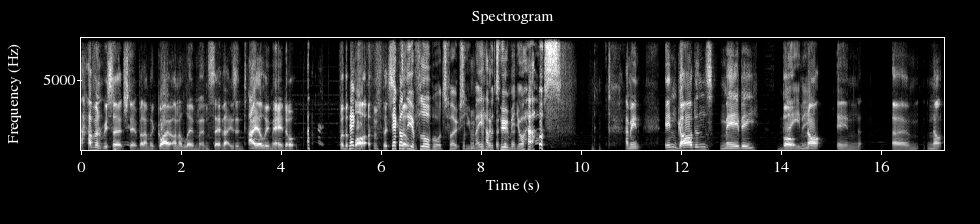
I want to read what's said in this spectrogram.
I haven't researched it, but I'm gonna go out on a limb and say that is entirely made up for the Check- plot of this. Check film. under your floorboards, folks. You may have a tomb in your house. I mean, in gardens, maybe, but Maybe. not in, um, not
